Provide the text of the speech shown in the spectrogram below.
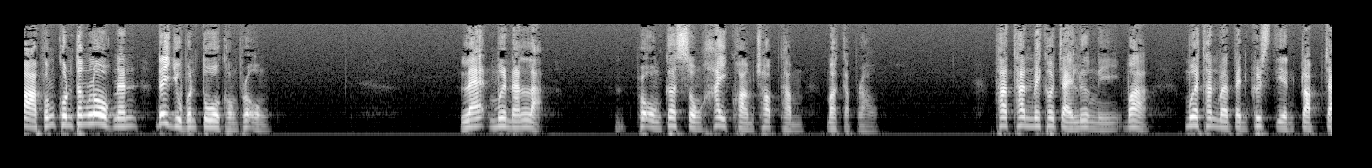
บาปของคนทั้งโลกนั้นได้อยู่บนตัวของพระองค์ และเมื่อนั้นละ่ะ พระองค์ก็ทรงให้ความชอบธรรมมากับเรา ถ้าท่านไม่เข้าใจเรื่องนี้ว่า เมื่อท่านมาเป็นคริสเตียนกลับใจ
